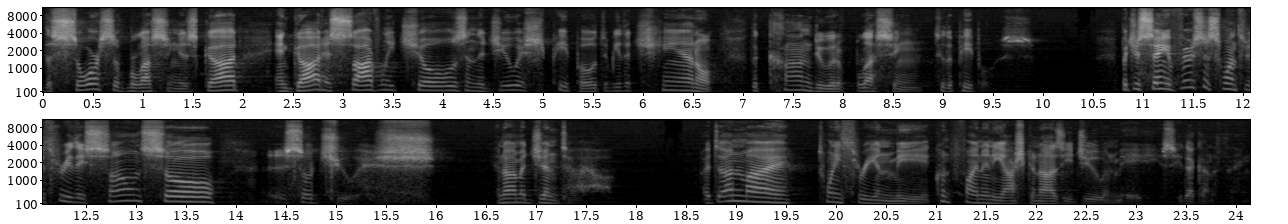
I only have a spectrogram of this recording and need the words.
the source of blessing is God, and God has sovereignly chosen the Jewish people to be the channel, the conduit of blessing to the peoples. But you're saying verses 1 through 3, they sound so, so Jewish, and I'm a Gentile. I've done my 23 and me, couldn't find any Ashkenazi Jew in me. You see, that kind of thing.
